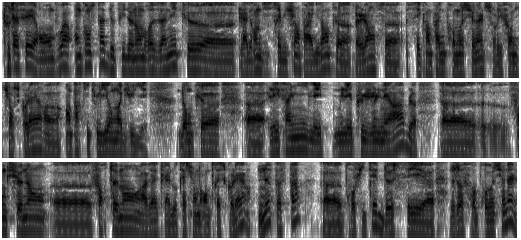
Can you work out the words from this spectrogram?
tout à fait. On voit, on constate depuis de nombreuses années que euh, la grande distribution, par exemple, euh, lance euh, ses campagnes promotionnelles sur les fournitures scolaires, en particulier au mois de juillet. Donc, les familles les, plus vulnérables, fonctionnant fortement avec la location de rentrée scolaire, ne peuvent pas profiter de ces offres promotionnelles,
